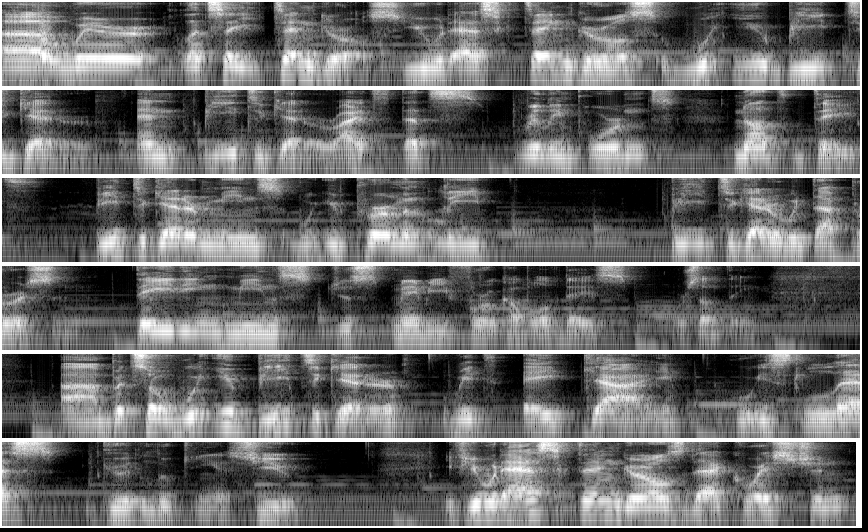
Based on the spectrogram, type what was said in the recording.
uh, where let's say 10 girls you would ask 10 girls would you be together and be together, right? That's really important, not date. Be together means would you permanently be together with that person. Dating means just maybe for a couple of days or something. Uh, but so would you be together with a guy who is less good looking as you? If you would ask 10 girls that question,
